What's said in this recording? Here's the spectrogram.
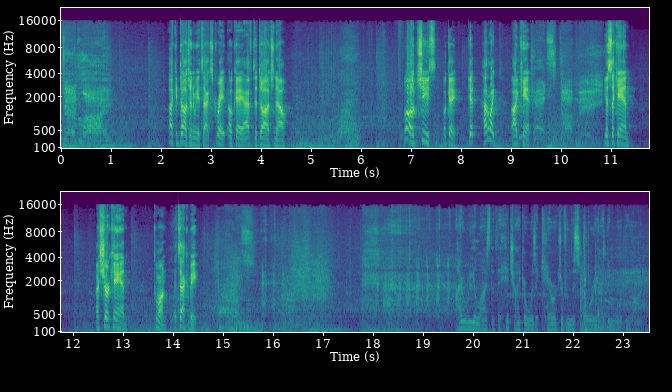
deadline! I can dodge enemy attacks. Great. Okay, I have to dodge now. Oh, jeez. Okay, get. How do I? I can't. Can't stop me! Yes, I can. I sure can. Come on, attack me. I realized that the hitchhiker was a character from the story I'd been working on.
